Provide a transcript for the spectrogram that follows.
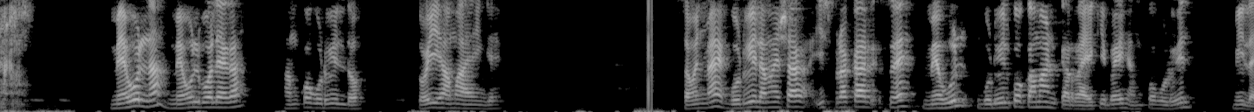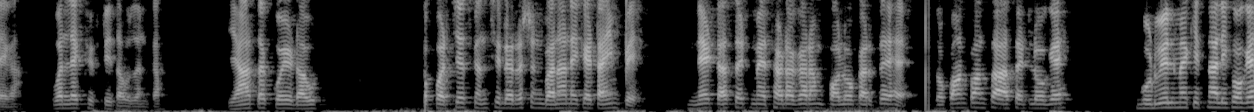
मेहुल ना, मेहुल बोलेगा, हमको गुडविल दो तो ही हम आएँगे। समझ में गुडविल हमेशा इस प्रकार से मेहुल गुडविल को कमांड कर रहा है कि भाई हमको गुडविल मिलेगा। वन लैख फिफ्टी थाउज़ेंड का। यहाँ तक कोई डाउट तो परचेस कंसिडरेशन बनाने के टाइम पे नेट असेट मेथड अगर हम फॉलो करते हैं तो कौन कौन सा असेट लोगे? गुडविल में कितना लिखोगे?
